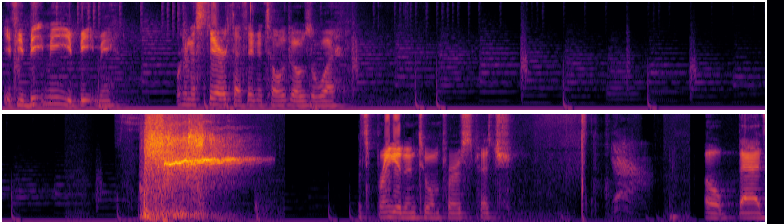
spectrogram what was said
If you beat me, you beat me. We're going to stare at that thing until it goes away. Bring it into him first pitch. Oh, bad.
